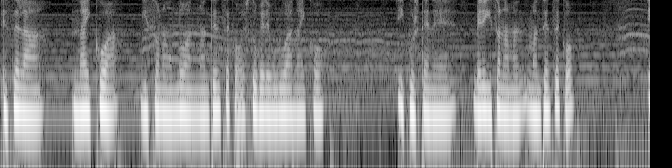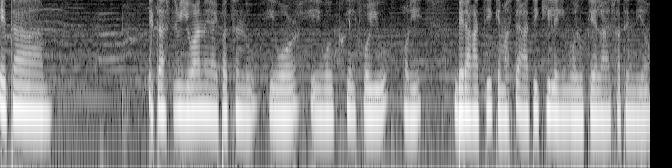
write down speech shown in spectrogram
ez dela nahikoa gizona ondoan mantentzeko, ez du bere burua nahiko ikusten e, bere gizona man, mantentzeko. Eta eta estribilloan e, aipatzen du he war, he will kill for you hori beragatik, emazteagatik hil egingo lukeela esaten dio.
